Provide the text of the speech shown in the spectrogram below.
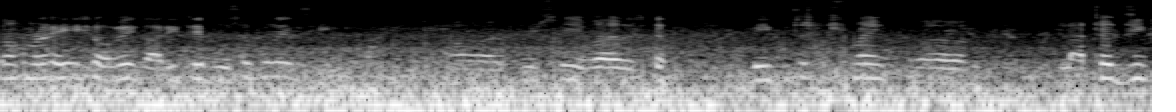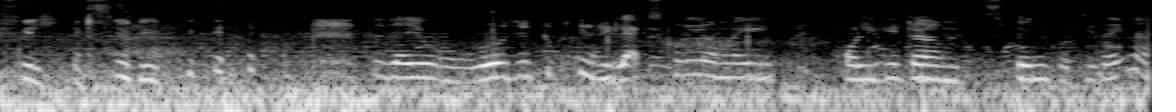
তো আমরা এই সবে গাড়িতে বসে পড়েছি, আর বসে এবার বেবিটা সবসময় ল্যাথার্জিক ফিল তো যাই হোক, রোজ একটুখানি রিল্যাক্স করেই আমরা এই হলিডেটা স্পেন্ড করছি, তাই না?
